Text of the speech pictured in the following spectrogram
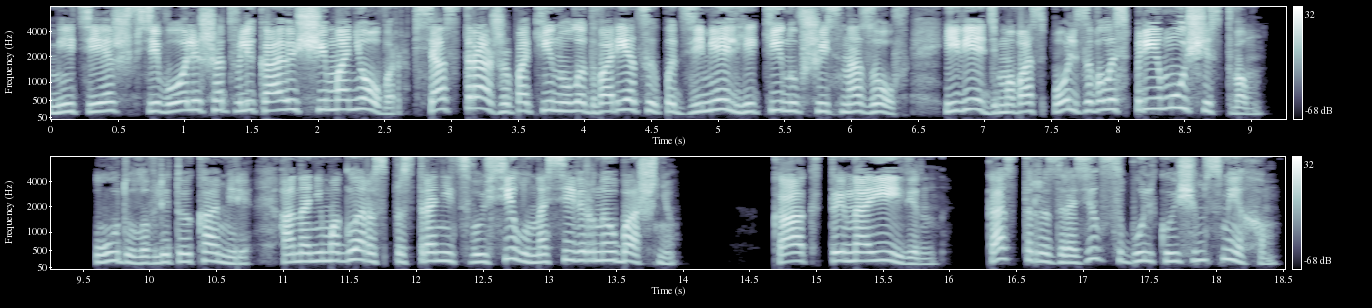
«Мятеж — всего лишь отвлекающий маневр. Вся стража покинула дворец и подземелье, кинувшись на зов, и ведьма воспользовалась преимуществом. Удула в литой камере. Она не могла распространить свою силу на Северную башню. «Как ты наивен!» Кастер разразился булькающим смехом.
